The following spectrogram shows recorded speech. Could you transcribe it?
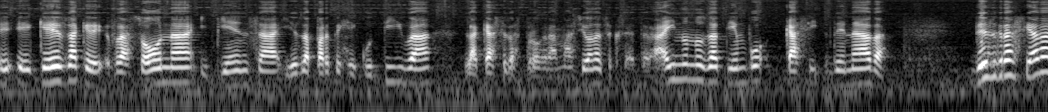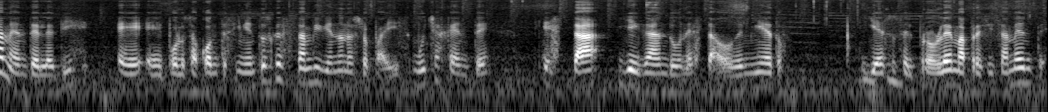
eh, eh, que es la que razona y piensa y es la parte ejecutiva, la que hace las programaciones, etc. Ahí no nos da tiempo casi de nada. Desgraciadamente, Leti, eh, por los acontecimientos que se están viviendo en nuestro país, mucha gente está llegando a un estado de miedo. Y eso es el problema precisamente.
